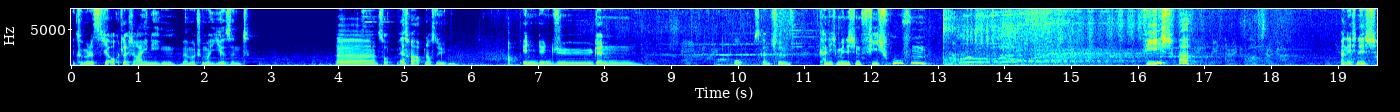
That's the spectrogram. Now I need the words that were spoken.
Die können wir das hier auch gleich reinigen, wenn wir schon mal hier sind. Äh, so, erstmal ab nach Süden. Ab in den Süden. Oh, ist ganz schön. Kann ich mir nicht ein Viech rufen? Viech? Ha! Kann ich nicht?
